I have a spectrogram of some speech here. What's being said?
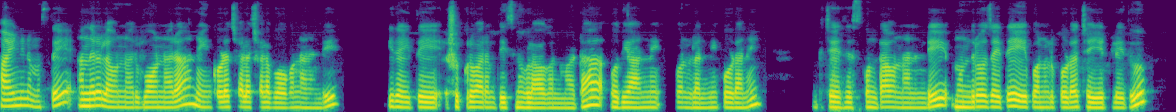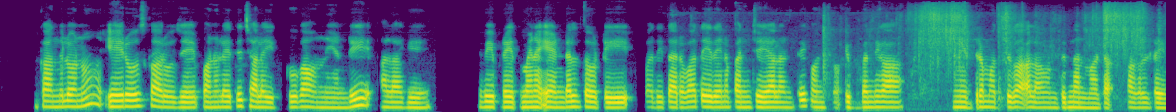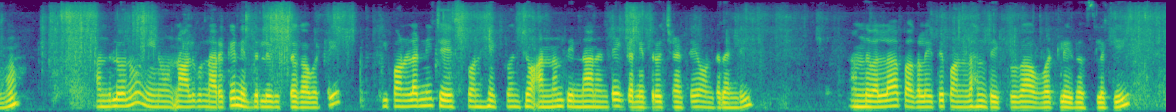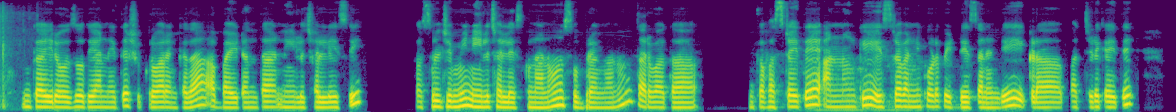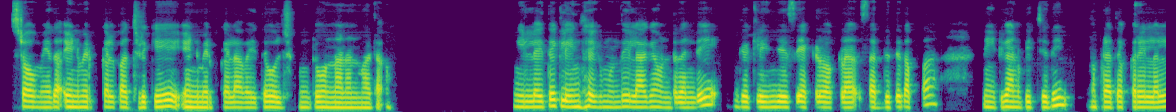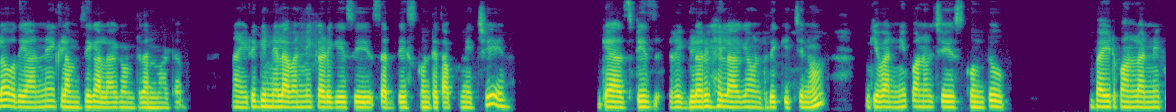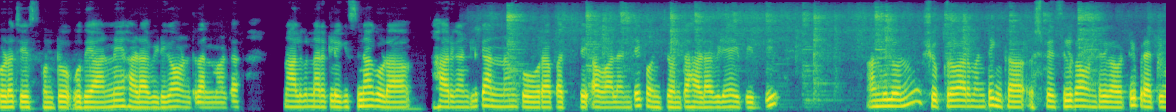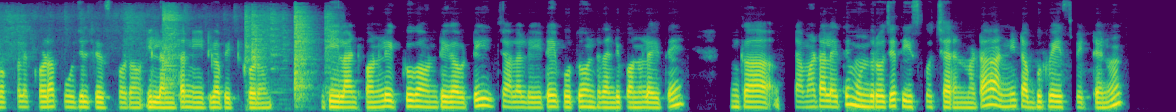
Hi అండి. నమస్తే. అందరు ఎలా ఉన్నారు? బాగున్నారా? నేను కూడా చాలా చాలా బాగున్నానండి. ఇదైతే శుక్రవారం తీసిన వ్లాగ్ అనమాట. ఉదయాన్నే పనులన్నీ కూడా చేసేసుకుంటా ఉన్నానండి. ముందు రోజు అయితే ఏ పనులు కూడా చేయట్లేదు. ఇంకా అందులోనూ ఏ రోజుకి ఆ రోజే అయితే చాలా ఎక్కువగా ఉన్నాయండి. అలాగే విపరీతమైన ఎండలతోటి పది తర్వాత ఏదైనా పని చేయాలంటే కొంచెం ఇబ్బందిగా, నిద్ర మత్తుగా అలా ఉంటుందన్నమాట పగల టైము. అందులోనూ నేను 4:30కే నిద్ర లెగుస్తా కాబట్టి ఈ పనులన్నీ చేసుకొని కొంచెం అన్నం తిన్నానంటే ఇంకా నిద్ర వచ్చినట్టే ఉంటుందండి అందువల్ల పగలైతే పనులు అంత ఎక్కువగా అవ్వట్లేదు అసలుకి ఇంకా ఈరోజు ఉదయాన్నైతే శుక్రవారం కదా! ఆ బయటంతా నీళ్ళు చల్లేసి కసులు చిమ్మి నీళ్ళు చల్లేసుకున్నాను శుభ్రంగాను. తర్వాత ఇంకా ఫస్ట్ అయితే అన్నంకి ఎసురవన్నీ కూడా పెట్టేశానండి ఇక్కడ పచ్చడికి అయితే స్టవ్ మీద ఎండుమిరపకాయల పచ్చడికి ఎండుమిరపకాయలు అవైతే ఒలుచుకుంటూ ఇల్లు అయితే క్లీన్ చేయకముందు ఇలాగే ఉంటదండి. ఇంకా క్లీన్ చేసి ఎక్కడో అక్కడ సర్దితే తప్ప నీట్‌గా అనిపించేది ప్రతి ఒక్కరి ఇళ్ళలో ఉదయాన్నే క్లమ్జీగా అలాగే ఉంటదన్నమాట. నైట్ గిన్నెలు అవన్నీ కడిగేసి సర్దేసుకుంటే తప్పనిచ్చి గ్యాస్ టీజ్ రెగ్యులర్‌గా ఇలాగే ఉంటది కిచెను. ఇంక ఇవన్నీ పనులు చేసుకుంటూ బయట పనులన్నీ కూడా చేసుకుంటూ ఉదయాన్నే హడావిడిగా ఉంటదన్నమాట. 4:30కి లెగిసినా కూడా ఆరు గంటలకి అన్నం, కూర, పచ్చడి అవ్వాలంటే కొంచెం అంత హడావిడి అయిపోయిద్ది. అందులోనూ శుక్రవారం అంటే ఇంకా స్పెషల్‌గా ఉంటుంది కాబట్టి ప్రతి ఒక్కరికి కూడా పూజలు చేసుకోవడం, ఇల్లంతా నీట్‌గా పెట్టుకోవడం, ఇంకా ఇలాంటి పనులు ఎక్కువగా ఉంటాయి కాబట్టి చాలా లేట్ అయిపోతూ ఉంటదండి పనులైతే. ఇంకా టమాటాలు అయితే ముందు రోజే తీసుకొచ్చారన్నమాట. అన్ని టబ్బుకి వేసి పెట్టాను.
